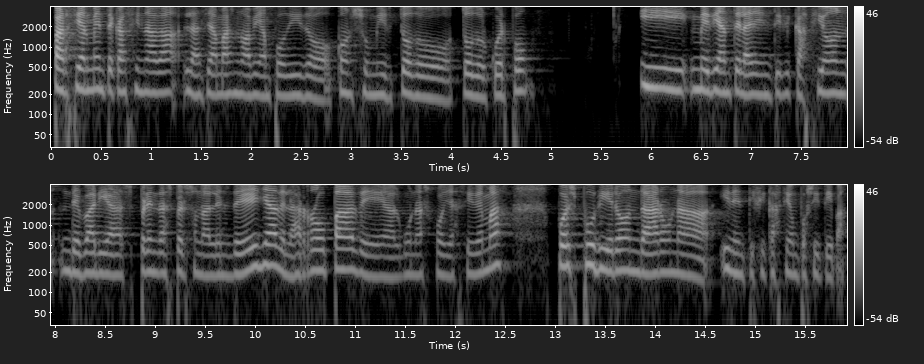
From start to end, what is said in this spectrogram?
parcialmente calcinada, las llamas no habían podido consumir todo, todo el cuerpo y mediante la identificación de varias prendas personales de ella, de la ropa, de algunas joyas y demás, pues pudieron dar una identificación positiva.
